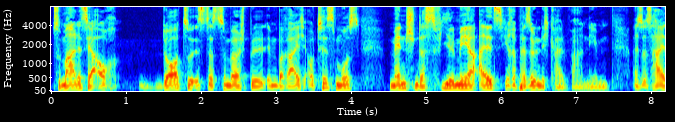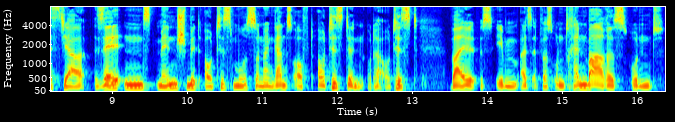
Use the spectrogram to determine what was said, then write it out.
Zumal es ja auch dort so ist, dass zum Beispiel im Bereich Autismus Menschen das viel mehr als ihre Persönlichkeit wahrnehmen. Also es heißt ja seltenst Mensch mit Autismus, sondern ganz oft Autistin oder Autist. weil es eben als etwas Untrennbares und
